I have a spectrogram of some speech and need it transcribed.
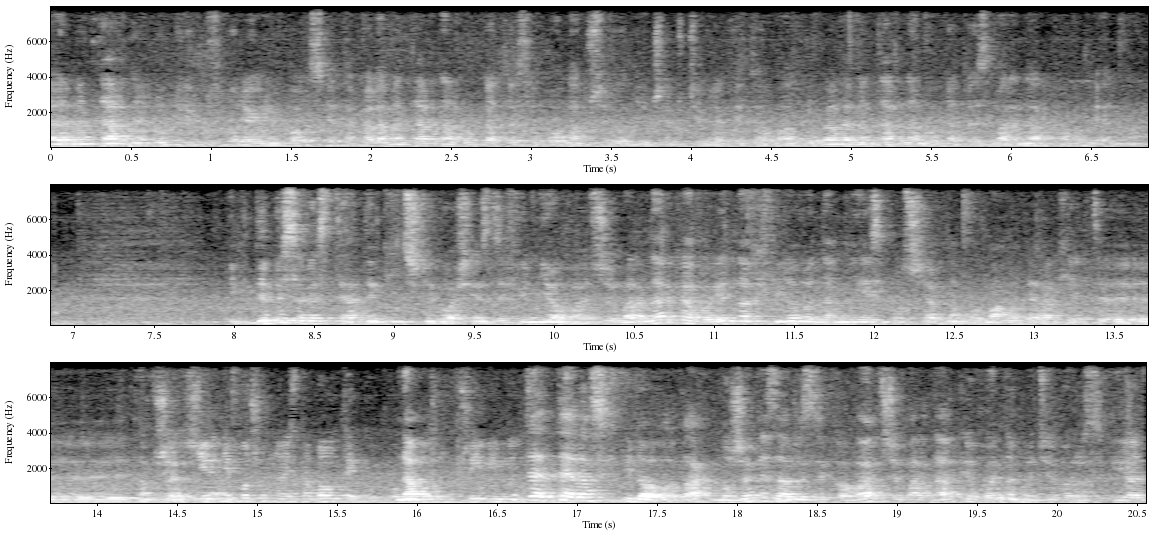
elementarne luki w uzbrojeniu polskie. Taka elementarna luka to jest obrona przewodnicza przeciwrakietowa, druga elementarna luka to jest marynarka wojenna. I gdyby sobie strategicznie właśnie zdefiniować, że marynarka wojenna chwilowo nam nie jest potrzebna, bo mamy te rakiety yy, na wrześniu. Nie, niepotrzebna jest na Bałtyku, Na- przyjmijmy Te, teraz chwilowo, tak? Możemy zaryzykować, że marynarkę wojenną będziemy rozwijać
